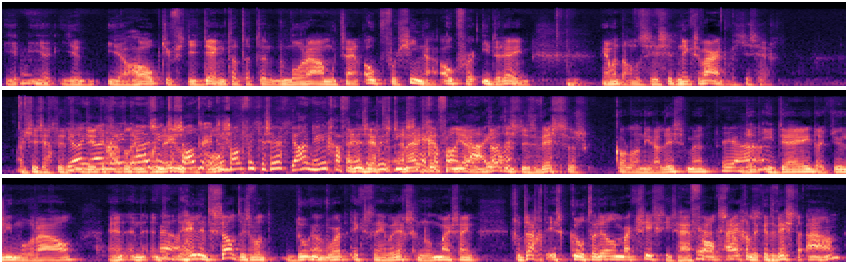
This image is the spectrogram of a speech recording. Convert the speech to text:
je, je, je, je hoopt, je, je denkt dat het een, de moraal moet zijn, ook voor China, ook voor iedereen. Ja, want anders is het niks waard wat je zegt. Als je zegt, dit, ja, ja, dit gaat alleen ja, maar is voor interessant, hoor. interessant wat je zegt. Ja, nee, ga En, verder. zegt, dus die en hij zeggen zegt van, ja, dat is dus westers kolonialisme. Dat idee dat jullie moraal... En, en, en het heel interessant is, want Dugin wordt extreem rechts genoemd... maar zijn gedachte is cultureel marxistisch. Hij valt eigenlijk het Westen aan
